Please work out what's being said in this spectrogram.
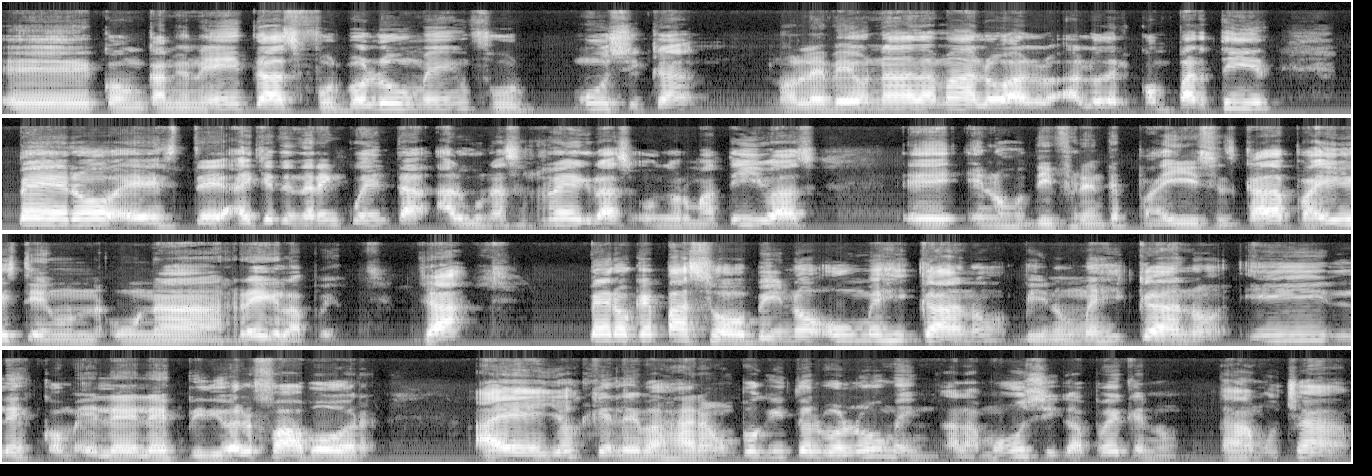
eh, con camionetas, full volumen, full música. No le veo nada malo a a lo del compartir pero este, hay que tener en cuenta algunas reglas o normativas eh, en los diferentes países. Cada país tiene una regla, pues, ¿ya? Pero ¿qué pasó? Vino un mexicano, vino un mexicano y les, les pidió el favor a ellos que le bajaran un poquito el volumen a la música, pues que no estaba mucha,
